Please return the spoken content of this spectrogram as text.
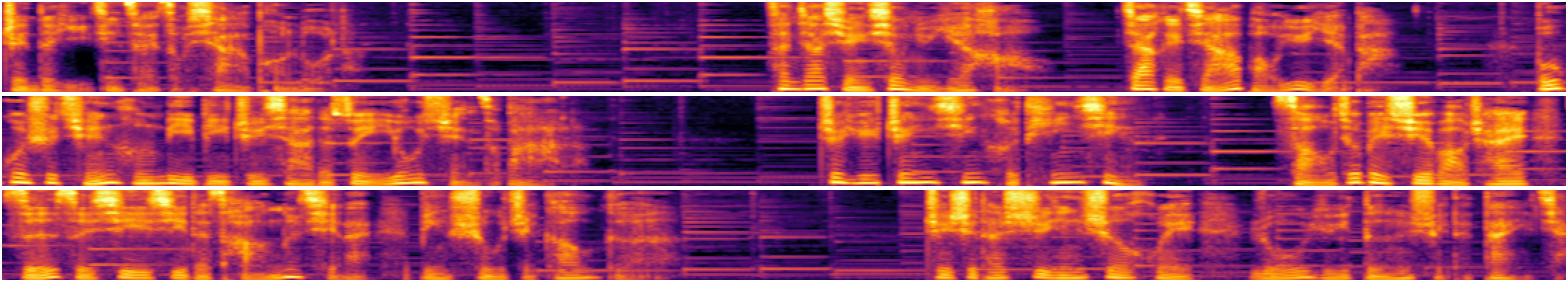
真的已经在走下坡路了。参加选秀女也好，嫁给贾宝玉也罢。不过是权衡利弊之下的最优选择罢了。至于真心和天性，早就被薛宝钗仔仔细细的藏了起来，并束之高阁。这是她适应社会如鱼得水的代价。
